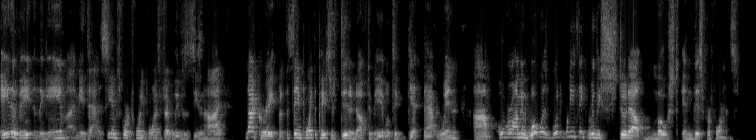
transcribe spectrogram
eight of eight in the game. I mean, to see him score 20 points, which I believe is a season high, not great, but at the same point, the Pacers did enough to be able to get that win. Um, overall, I mean, what was what what do you think really stood out most in this performance?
